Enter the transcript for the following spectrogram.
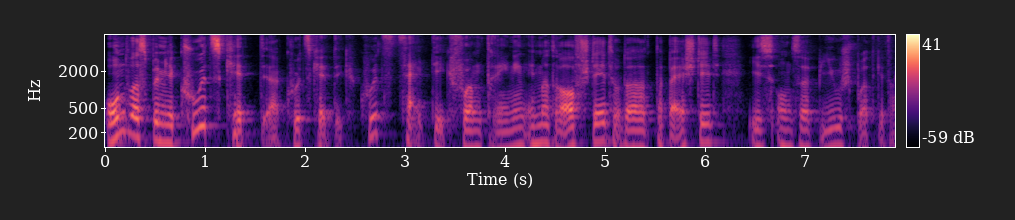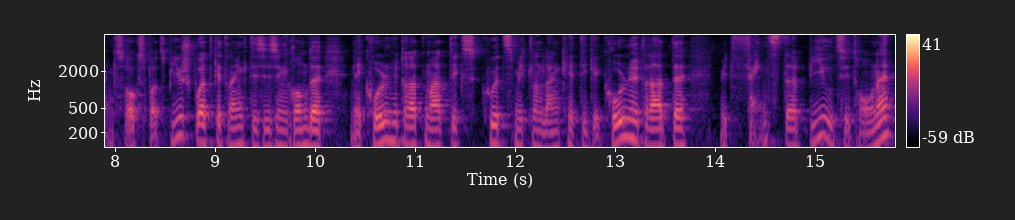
Und was bei mir kurzkett, äh, kurzkettig, kurzzeitig vorm Training immer draufsteht oder dabei steht, ist unser Biosportgetränk. Das Rocksports Biosportgetränk, das ist im Grunde eine Kohlenhydratmatrix, kurz-, mittel- und langkettige Kohlenhydrate mit feinster Biozitrone.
